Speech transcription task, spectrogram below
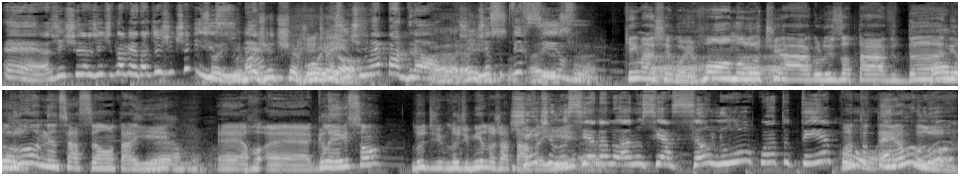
É, a gente, a gente na verdade, a gente é isso, isso aí, né? a gente chegou a gente, aí, A gente não é padrão, é, a gente é, é subversivo. É isso, quem mais chegou aí? Rômulo, é, Thiago, Luiz Otávio, Dani, Lu Anunciação tá aí. É, é, Gleison. Lud Ludmilla já tava Gente, aí. Luciana Lu- Anunciação, Lu, quanto tempo? Quanto É tempo, Lu? Lu?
